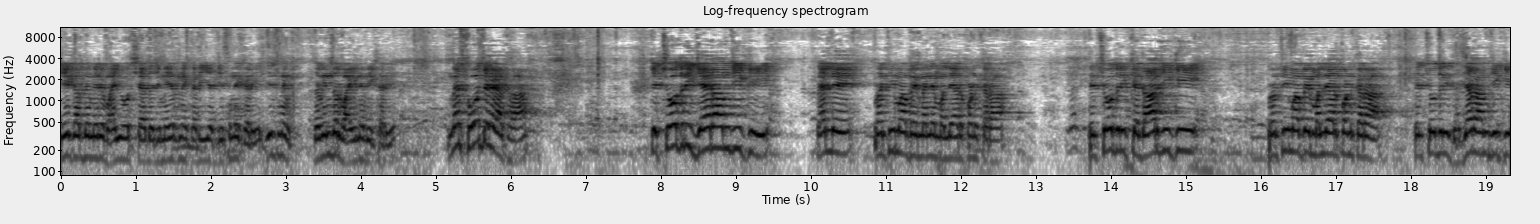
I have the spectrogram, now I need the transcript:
एक आधे मेरे भाई और शायद अजमेर ने करी या जिसने करी, जिसने रविंदर भाई ने भी करी। मैं सोच रहा था कि चौधरी जयराम जी की पहले प्रतिमा पे मैंने मल्यार्पण करा, फिर चौधरी केदार जी की प्रतिमा पे मल्यार्पण करा, फिर चौधरी ध्वजाराम जी की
